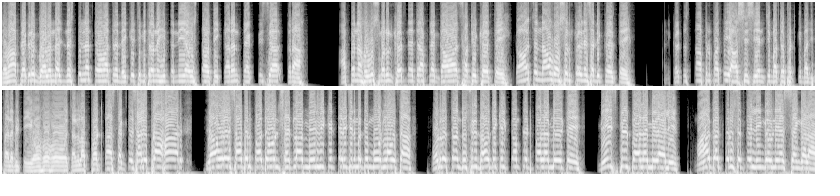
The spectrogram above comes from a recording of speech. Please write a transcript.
जेव्हा आपल्याकडे गोलंदाज ना मात्र देखील मित्रांनो, ही त्यांनी अवस्था होते. कारण प्रॅक्टिस करा. आपण हौस म्हणून खेळत नाही तर आपल्या गावासाठी खेळतोय. गावाचं नाव रोशन करण्यासाठी खेळतोय. आणि खेळत असताना आपण पाहतोय आशिष यांची मात्र फटकेबाजी पाहायला मिळते. हो हो हो चांगला फटका. शक्तिशाली प्रहार. यावेळेस आपण पाहतो ऑन साईडला मिड विकेट टेरिजनमध्ये मोडला होता मोडत असताना दुसरी धाव देखील कंप्लीट पाहायला मिळते. मिस फील्ड पाहायला मिळाली. महागात करू शकते लिंगवणे या संघाला.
